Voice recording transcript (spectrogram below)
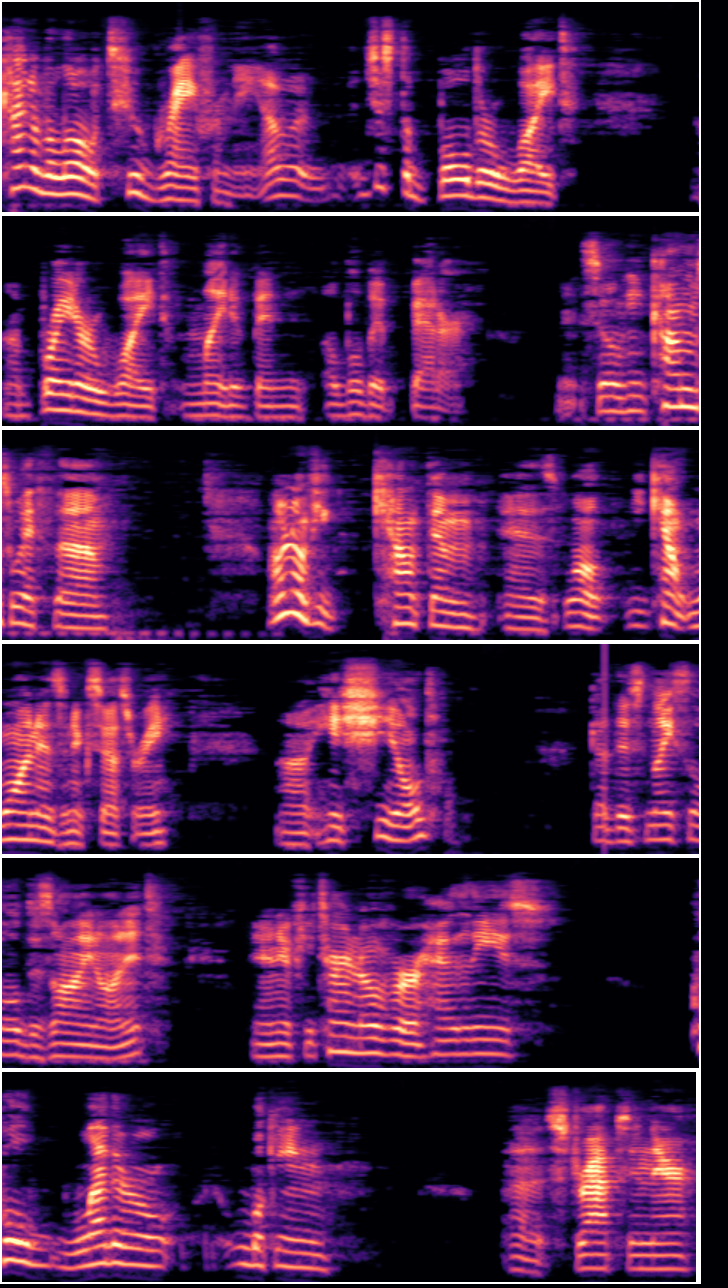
kind of a little too gray for me. Would, just a bolder white, a brighter white might have been a little bit better. So he comes with, um, I don't know if you count them as, well, you count one as an accessory. Uh, his shield, got this nice little design on it. And if you turn it over, it has these cool leather looking uh, straps in there.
